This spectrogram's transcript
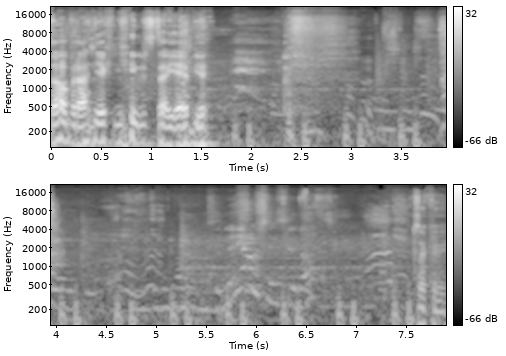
Dobra, niech mnie już zajebie. Czekaj.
